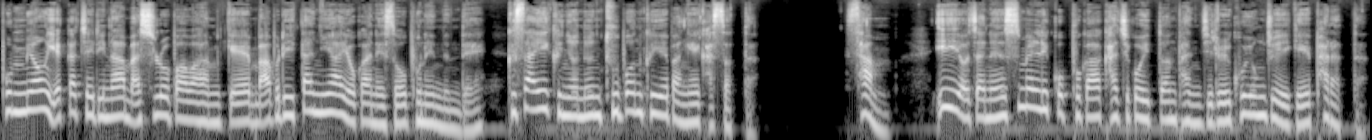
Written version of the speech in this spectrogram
본명 예카체리나 마슬로바와 함께 마브리타니아 여관에서 보냈는데 그 사이 그녀는 두 번 그의 방에 갔었다. 3. 이 여자는 스멜리코프가 가지고 있던 반지를 고용주에게 팔았다.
